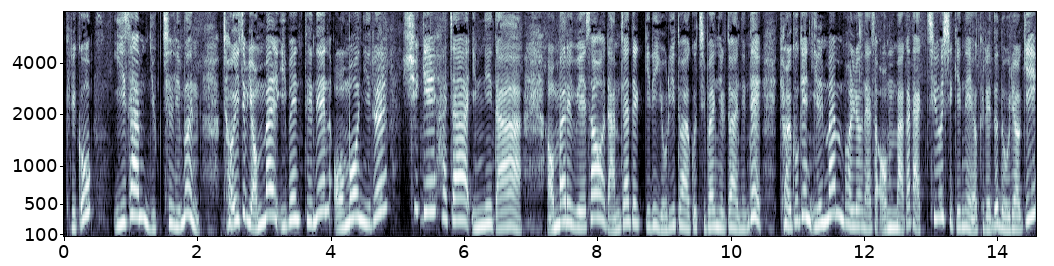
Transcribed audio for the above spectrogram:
그리고 2367님은 저희 집 연말 이벤트는 어머니를 쉬게 하자입니다. 엄마를 위해서 남자들끼리 요리도 하고 집안일도 하는데 결국엔 일만 벌려놔서 엄마가 다 치우시긴 해요. 그래도 노력이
